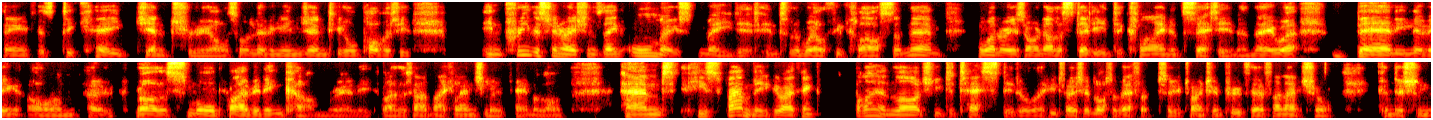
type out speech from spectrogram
think, as decayed gentry, also living in genteel poverty in previous generations, they'd almost made it into the wealthy class. And then, one reason or another, steady decline had set in, and they were barely living on a rather small private income, really, by the time Michelangelo came along. And his family, who I think by and large he detested, although he devoted a lot of effort to trying to improve their financial condition,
